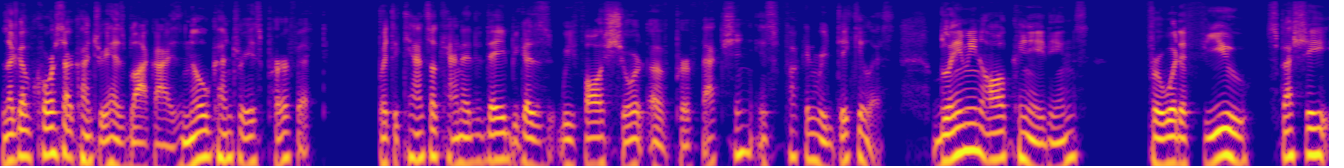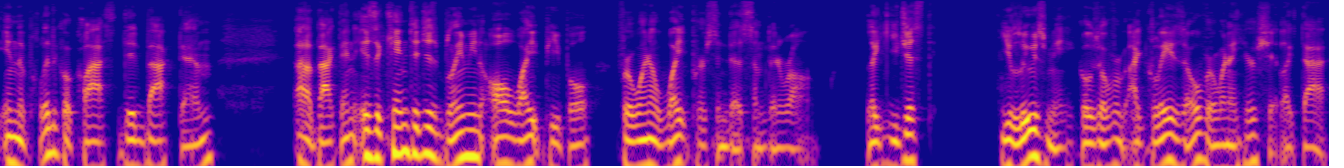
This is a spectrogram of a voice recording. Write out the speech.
Like, of course, our country has black eyes. No country is perfect. But to cancel Canada Day because we fall short of perfection is fucking ridiculous. Blaming all Canadians for what a few, especially in the political class, did back then, uh, back then, is akin to just blaming all white people for when a white person does something wrong. Like you just you lose me. It goes over. I glaze over when I hear shit like that.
